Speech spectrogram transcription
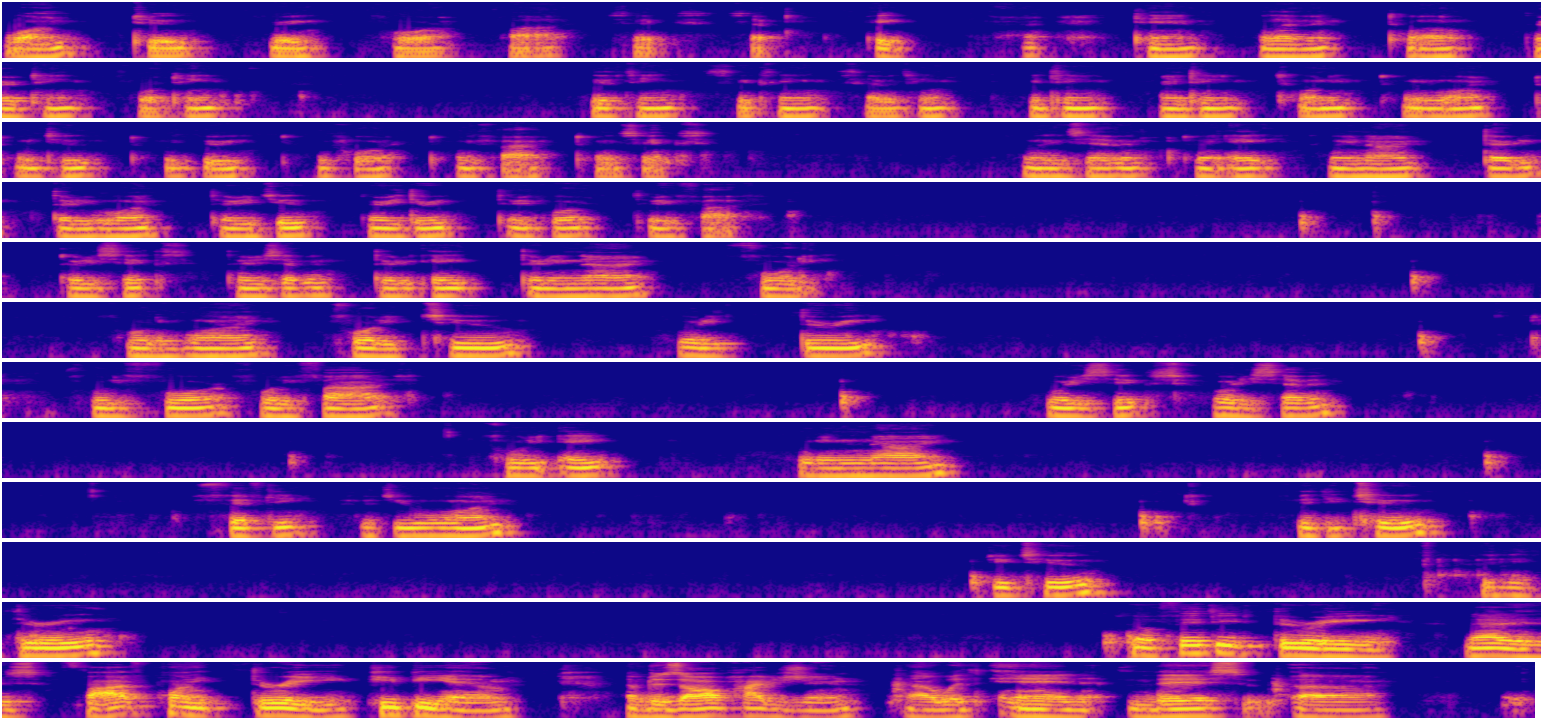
one, two, three, four, five, six, seven, eight, nine, ten, eleven, twelve, thirteen, fourteen, fifteen, sixteen, seventeen, eighteen, nineteen, twenty, twenty-one, twenty-two, twenty-three, twenty-four, twenty-five, twenty-six, twenty-seven, twenty-eight, twenty-nine, thirty, thirty-one, thirty-two, thirty-three, thirty-four, thirty-five. 36, 37, 38, 39, 40. 41, 42, 43, 44, 45, 46, 47, 48, 49, 50, 51, 52, 52, 53, so 53, that is 5.3 ppm of dissolved hydrogen uh, within this uh,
